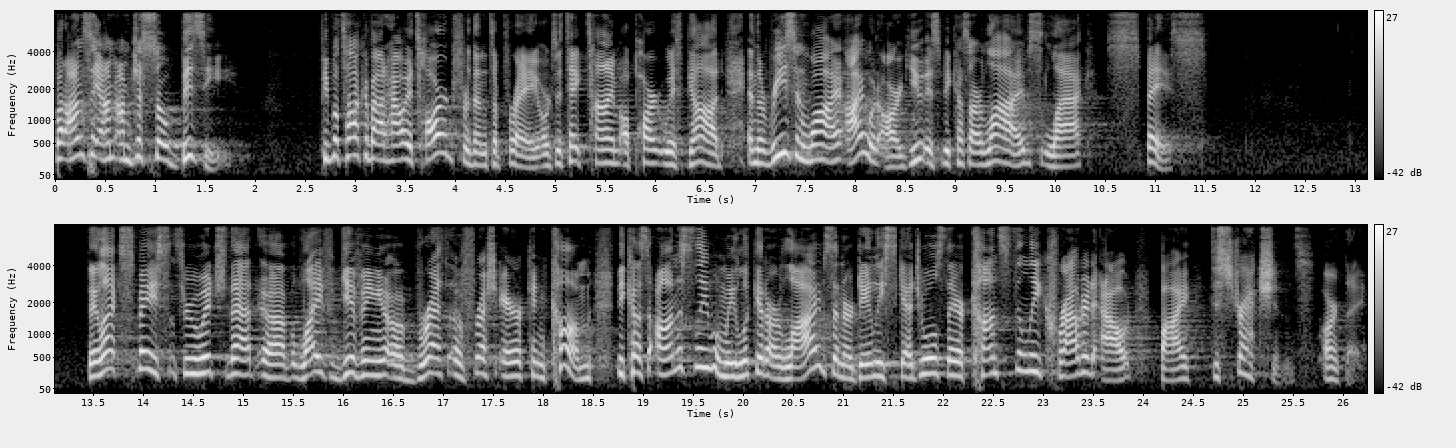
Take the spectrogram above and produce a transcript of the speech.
But honestly, I'm, I'm just so busy. People talk about how it's hard for them to pray or to take time apart with God. And the reason why, I would argue, is because our lives lack space. They lack space through which that uh, life giving uh, breath of fresh air can come because honestly, when we look at our lives and our daily schedules, they are constantly crowded out by distractions, aren't they?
